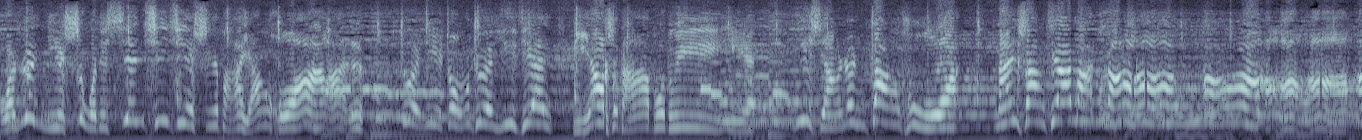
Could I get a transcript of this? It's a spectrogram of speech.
我认你是我的先妻，借十八阳还。这一中这一件，你要是答不对，你想认丈夫我难上加难呐！啊啊啊啊啊啊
